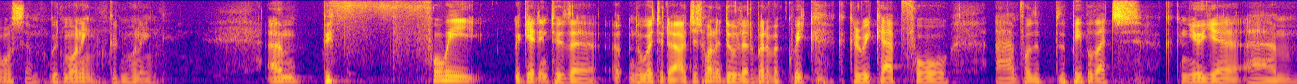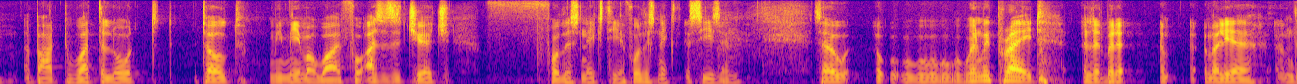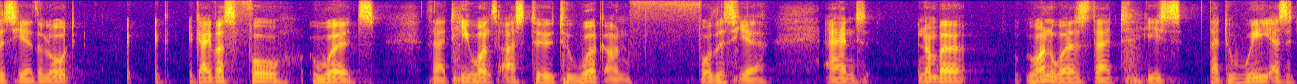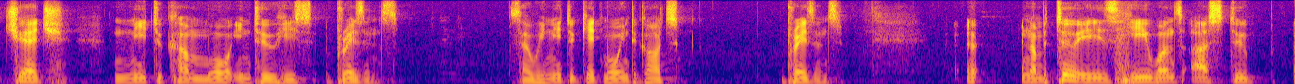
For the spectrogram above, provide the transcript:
Awesome. Good morning. Good morning. Um, before we, we get into the, uh, the word today, I just want to do a little bit of a quick recap for, um, for the, the people that's new here um, about what the Lord told me, me and my wife for us as a church for this next year, for this next season. So uh, when we prayed a little bit um, um, earlier um, this year, the Lord uh, gave us four words that He wants us to, to work on for this year. And number one was that, he's, that we as a church need to come more into His presence. So we need to get more into God's presence. Uh, number two is He wants us to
